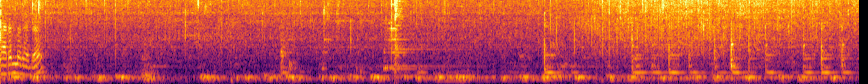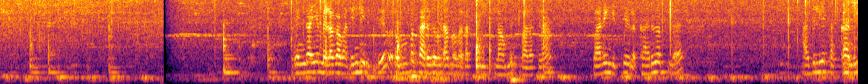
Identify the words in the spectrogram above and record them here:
வரமிளகாய். வெங்காயம் மிளகாய் வதங்கிடுச்சு. ரொம்ப கருக விடாமல் வதக்கிக்கலாம் வதக்கலாம். வதங்கிடுச்சு. இதில் கருவேப்பிலை அதுலேயே தக்காளி.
